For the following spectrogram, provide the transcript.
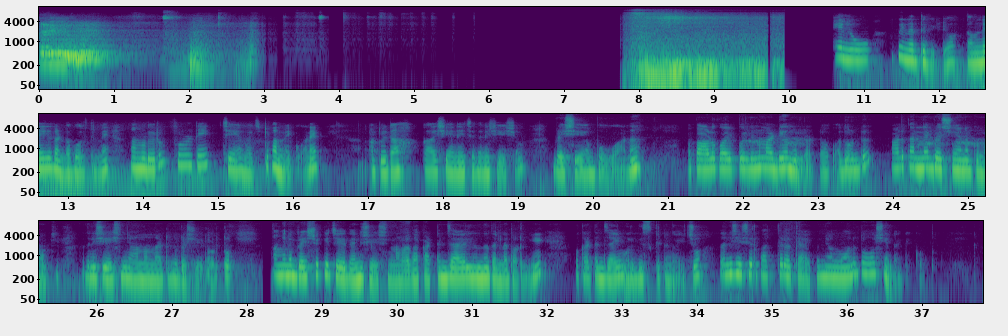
Hello അപ്പോൾ ഇന്നത്തെ video തമ്മിൽ കണ്ട പോലെ തന്നെ നമ്മുടെ ഒരു ഫുൾ ഡേ ചെയ്യാമെന്ന് വെച്ചിട്ട് വന്നേക്കുവാണേ. അപ്പോൾ ഇതാ കാശി എണീച്ചതിന് ശേഷം ബ്രഷ് ചെയ്യാൻ പോവുകയാണ് അപ്പോൾ ആൾ കുഴപ്പമില്ലെന്ന് മടിയൊന്നുമില്ല കേട്ടോ. അതുകൊണ്ട് ആൾ തന്നെ ബ്രഷ് ചെയ്യാനൊക്കെ നോക്കി. അതിന് ശേഷം ഞാൻ നന്നായിട്ടൊന്ന് ബ്രഷ് ചെയ്ത് കൊടുത്തു. അങ്ങനെ ബ്രഷൊക്കെ ചെയ്തതിന് ശേഷം നമ്മളത് ആ കട്ടൻ ചായയിൽ നിന്ന് തന്നെ തുടങ്ങി. അപ്പോൾ കട്ടൻ ചായയും ഒരു ബിസ്ക്കറ്റും കഴിച്ചു. അതിന് ശേഷം ഒരു പത്തരയൊക്കെ ആയപ്പോൾ ഞാൻ മോന് ദോശ ഉണ്ടാക്കി കൊടുത്തു.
